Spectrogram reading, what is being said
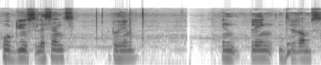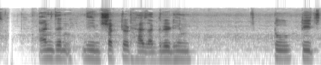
who gives lessons to him in playing the drums. And then the instructor has agreed him to teach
